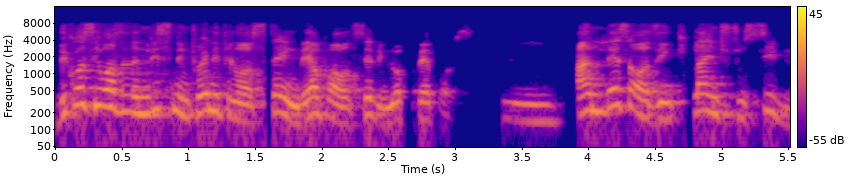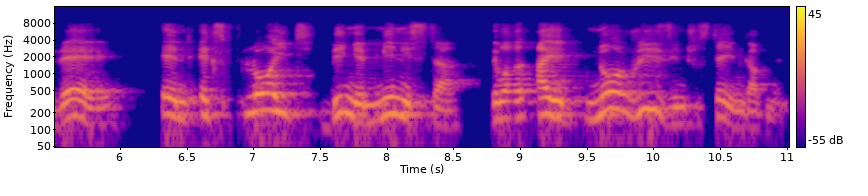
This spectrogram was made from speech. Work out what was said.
Because he wasn't listening to anything I was saying, therefore I was serving no purpose. Mm. Unless I was inclined to sit there and exploit being a minister, there was I had no reason to stay in government.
